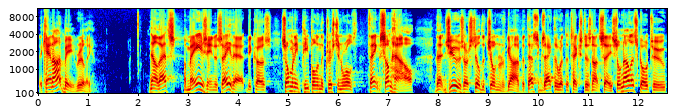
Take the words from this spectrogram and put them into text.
they cannot be, really. Now, that's amazing to say that because so many people in the Christian world think somehow that Jews are still the children of God, but that's exactly what the text does not say. So now let's go to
